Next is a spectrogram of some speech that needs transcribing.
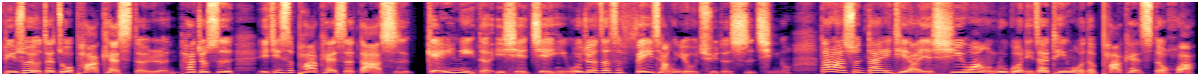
比如说有在做 podcast 的人，他就是已经是 podcast 的大师，给你的一些建议，我觉得这是非常有趣的事情哦。当然，顺带一提啊，也希望如果你在听我的 podcast 的话。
